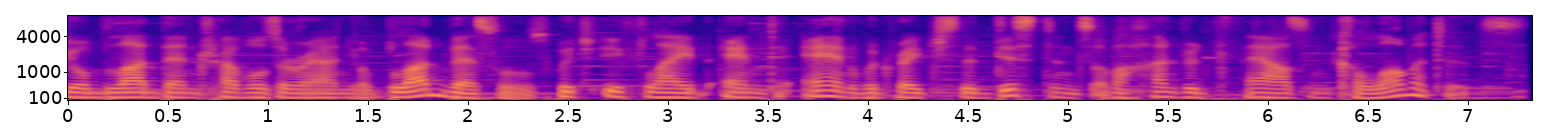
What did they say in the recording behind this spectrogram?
Your blood then travels around your blood vessels, which, if laid end to end, would reach the distance of 100,000 kilometres.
